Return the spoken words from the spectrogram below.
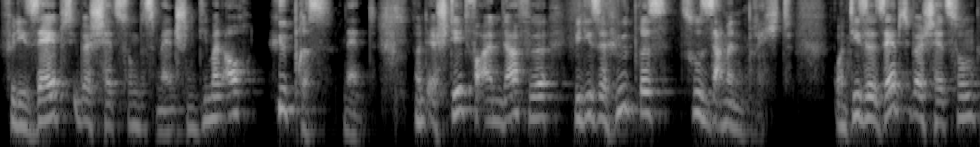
für die Selbstüberschätzung des Menschen, die man auch Hybris nennt. Und er steht vor allem dafür, wie diese Hybris zusammenbricht. Und diese Selbstüberschätzung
